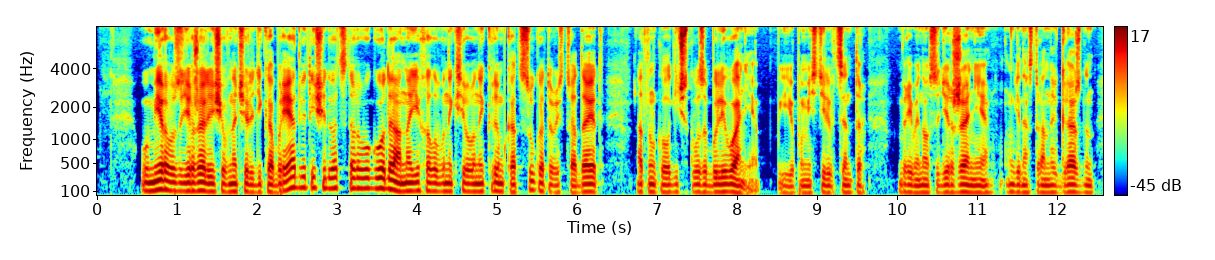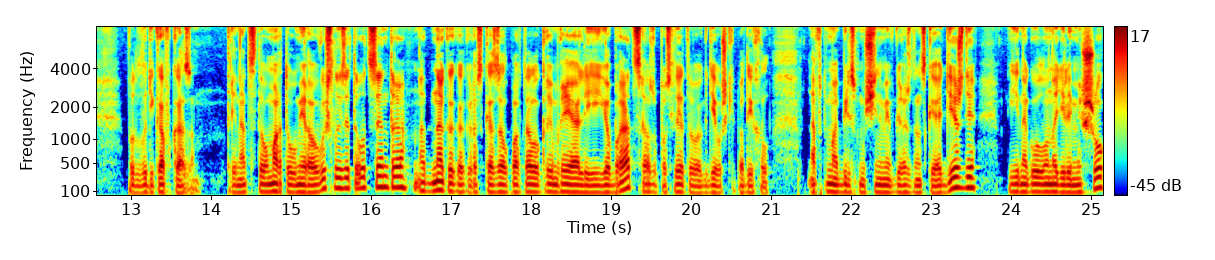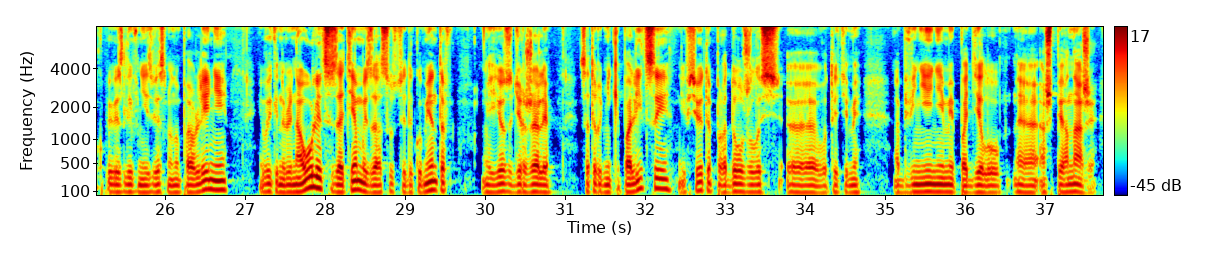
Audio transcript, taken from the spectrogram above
Умерову задержали еще в начале декабря 2022 года. Она ехала в аннексированный Крым к отцу, который страдает от онкологического заболевания. Ее поместили в Центр временного содержания иностранных граждан под Владикавказом. 13 марта Умерова вышла из этого центра, однако, как рассказал порталу Крым Реали ее брат, сразу после этого к девушке подъехал автомобиль с мужчинами в гражданской одежде, ей на голову надели мешок, повезли в неизвестном направлении, выкинули на улице, затем из-за отсутствия документов ее задержали сотрудники полиции, и все это продолжилось э, вот этими обвинениями по делу э, о шпионаже.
